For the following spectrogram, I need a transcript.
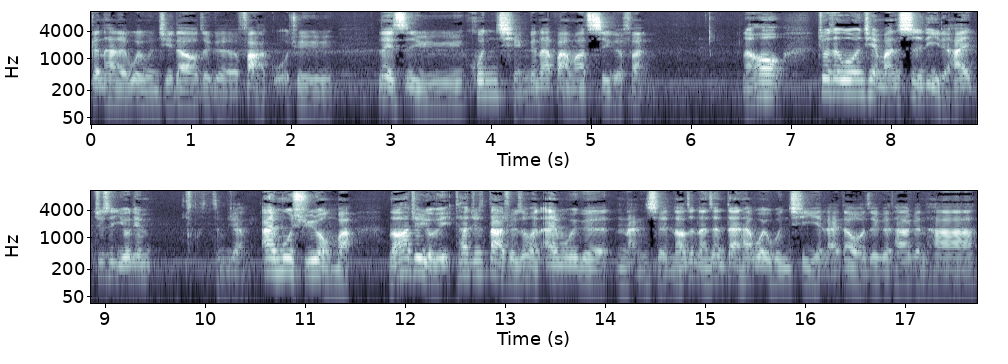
跟他的未婚妻到这个法国去，类似于婚前跟他爸妈吃一个饭，然后就这未婚妻也蛮势利的，还就是有点怎么讲，爱慕虚荣吧。然后他就有一，他就是大学时候很爱慕一个男生，然后这男生带他未婚妻也来到了这个他跟他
